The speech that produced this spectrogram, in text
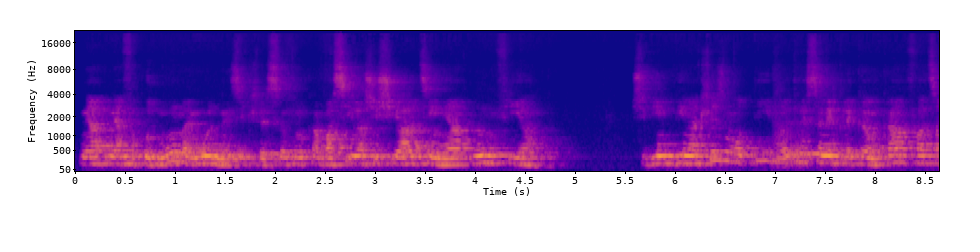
ne-a, ne făcut mult mai mult, ne zice Sfântul, ca Basila și și alții ne-a înfiat. Și din, din acest motiv noi trebuie să ne plecăm ca în fața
